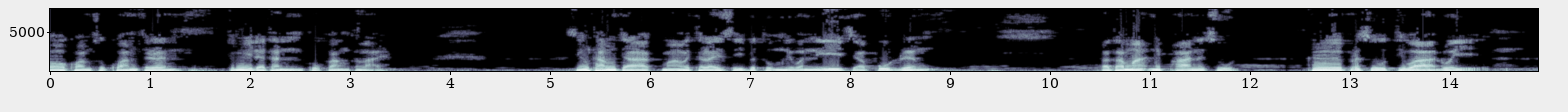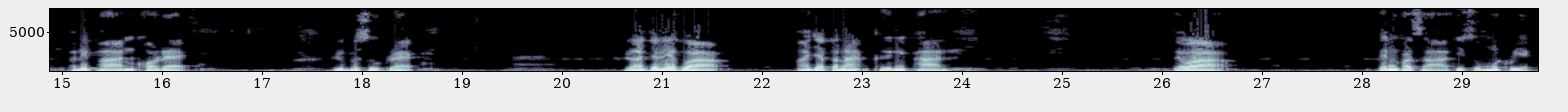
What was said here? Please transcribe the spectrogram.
ขอความสุขความเจริญจะมีแด่ท่านผู้ฟังทั้งหลาย เสียงธรรมจากมหาวิทยาลัยศรีปทุมในวันนี้จะพูดเรื่องปฐมนิพพานสูตร คือพระสูตรที่ว่าด้วยพระนิพพานข้อแรก หรือพระสูตรแรก เราจะเรียกว่าอายตนะคือนิพพาน แต่ว่าเป็นภาษาที่สมมติเรียก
